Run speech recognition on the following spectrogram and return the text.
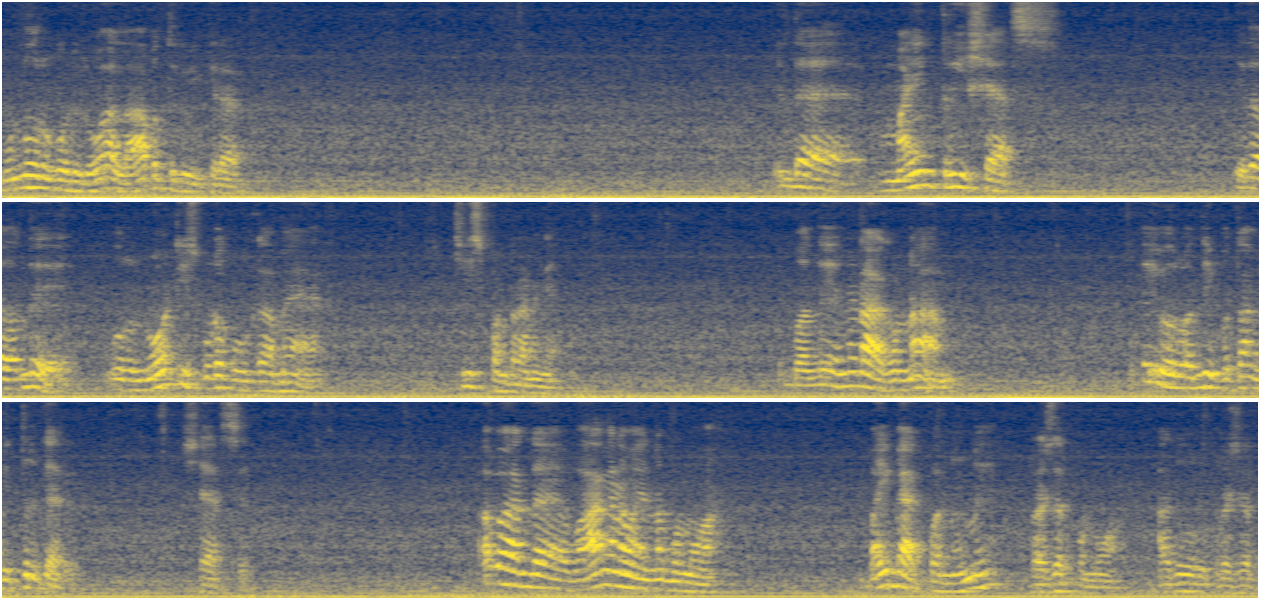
முந்நூறு கோடி ரூபா லாபத்துக்கு விற்கிறார் இந்த மைண்ட் ட்ரீ ஷேர்ஸ் இதை வந்து ஒரு நோட்டீஸ் கூட கொடுக்காம சீஸ் பண்ணுறானுங்க இப்போ வந்து என்னடா ஆகும்னா இவர் வந்து இப்போ தான் விற்றுருக்காரு ஷேர்ஸு அப்போ அந்த வாங்கினவன் என்ன பண்ணுவான்? பைபேக் பண்ணுன்னு ப்ரெஷர் பண்ணுவான். அது ஒரு ப்ரெஷர்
